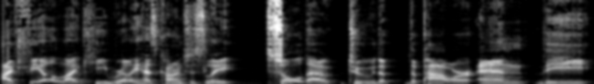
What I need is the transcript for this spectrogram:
I feel like he really has consciously sold out to the the power and the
